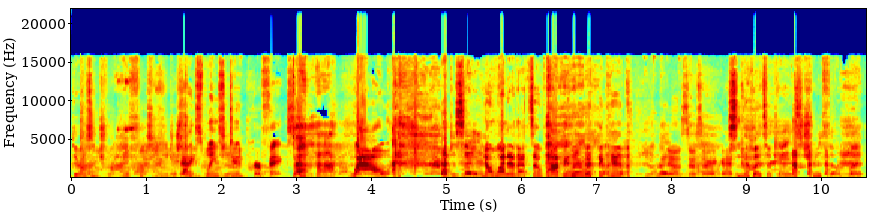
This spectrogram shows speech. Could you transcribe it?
there's a drive for teenagers. That explains engage Dude Perfect. wow. I'm just saying. no wonder that's so popular with the kids. Right. No, so sorry. Go ahead. No, it's okay. It's truth though. But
